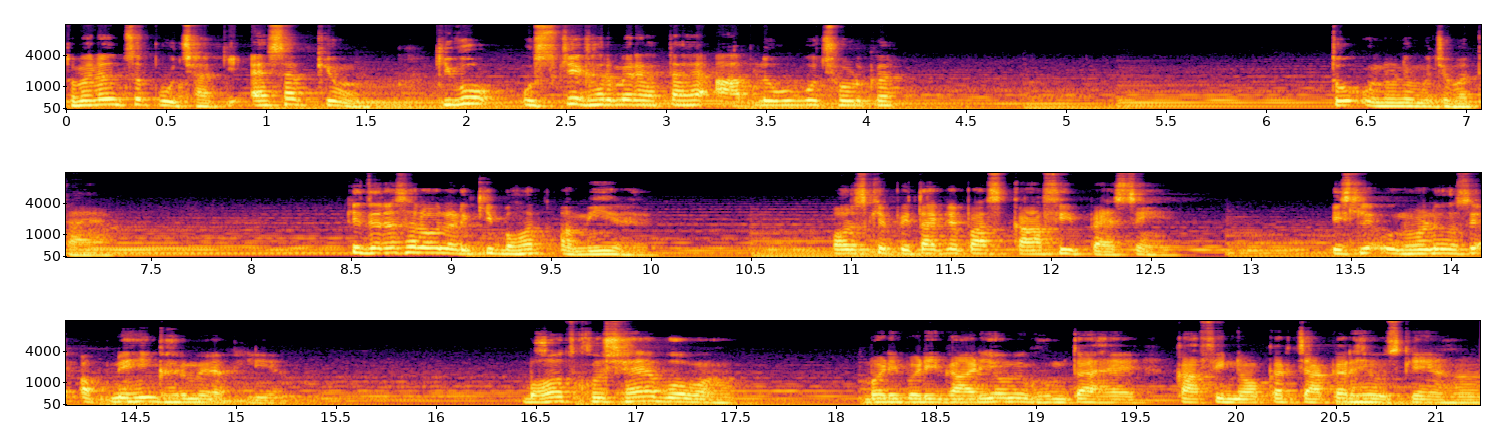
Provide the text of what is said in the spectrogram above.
तो मैंने उनसे पूछा कि ऐसा क्यों? कि वो उसके घर में रहता है आप लोगों को छोड़कर? तो उन्होंने मुझे बताया कि दरअसल वो लड़की बहुत अमीर है और उसके पिता के पास काफ़ी पैसे हैं, इसलिए उन्होंने उसे अपने ही घर में रख लिया। बहुत खुश है वो वहाँ। बड़ी बड़ी गाड़ियों में घूमता है, काफ़ी नौकर चाकर हैं उसके यहाँ।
